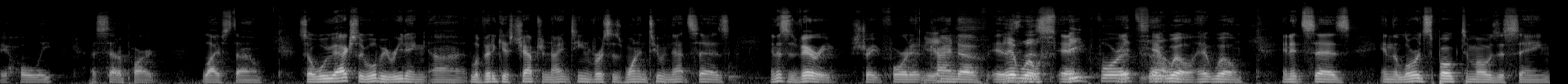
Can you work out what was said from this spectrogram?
a holy, a set apart lifestyle. So we actually will be reading uh, Leviticus chapter 19, verses 1 and 2, and that says, and this is very straightforward. It Yes. kind of is. It will this- speak for it, itself. It will. It will. And it says, And the Lord spoke to Moses, saying,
